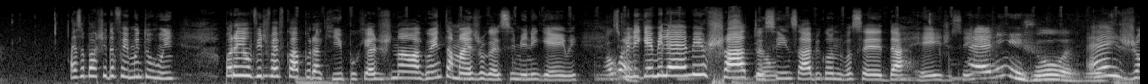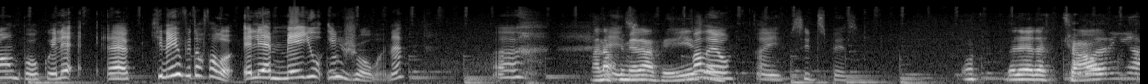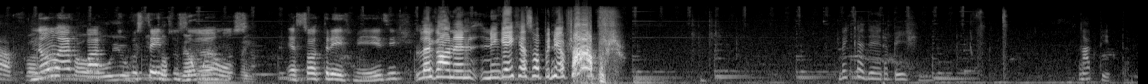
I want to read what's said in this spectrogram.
Essa partida foi muito ruim. Porém, o vídeo vai ficar por aqui, porque a gente não aguenta mais jogar esse minigame. Esse Aguenta. minigame ele é meio chato, Não. assim, sabe? Quando você dá rage, assim. É, ele enjoa. É, enjoa um pouco. Ele é, é, que nem o Vitor falou, ele é meio enjoa, né? Ah, Mas na é isso. primeira vez. valeu. Aí, se despesa. Galera, tchau. Galerinha, Não é falou, e o 400 Vitor não é anos. É só três meses. Legal, né? Ninguém quer sua opinião. Brincadeira, beijinho. Na teta.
